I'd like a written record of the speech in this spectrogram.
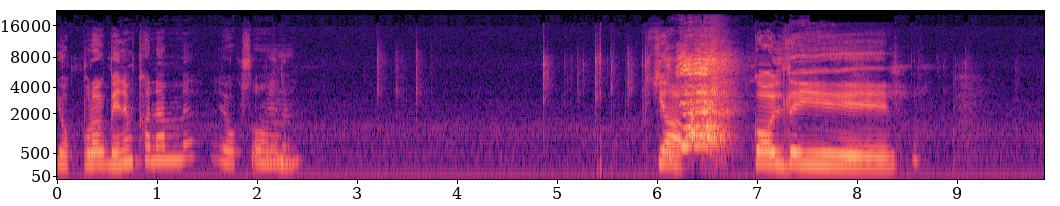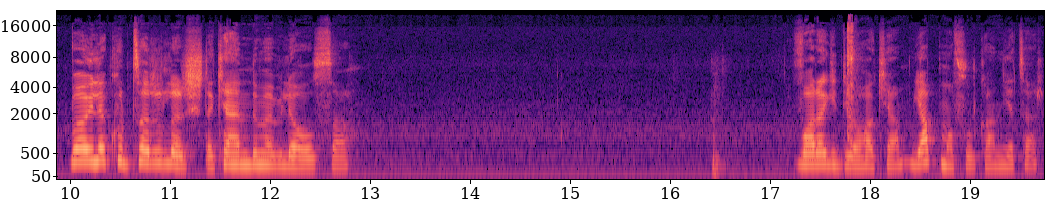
Yok Burak benim kalem mi yoksa onun? Benim. Ya gol değil. Böyle kurtarırlar işte kendime bile olsa. Vara gidiyor hakem. Yapma Furkan yeter.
